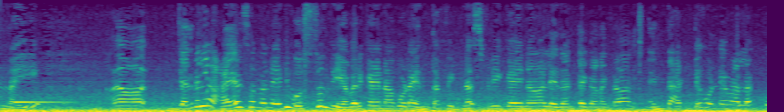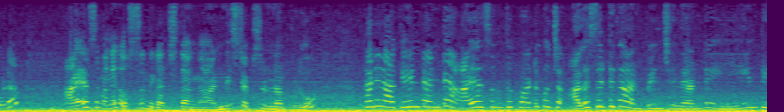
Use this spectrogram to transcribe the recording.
ఉన్నాయి. జనరల్ ఆయాసం అనేది వస్తుంది ఎవరికైనా కూడా ఎంత ఫిట్నెస్ ఫ్రీక్ అయినా లేదంటే కనుక ఎంత యాక్టివ్ ఉండే వాళ్ళకి కూడా ఆయాసం అనేది వస్తుంది ఖచ్చితంగా అన్ని స్టెప్స్ ఉన్నప్పుడు. కానీ నాకేంటంటే ఆయాసంతో పాటు కొంచెం అలసటగా అనిపించింది. అంటే ఏంటి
